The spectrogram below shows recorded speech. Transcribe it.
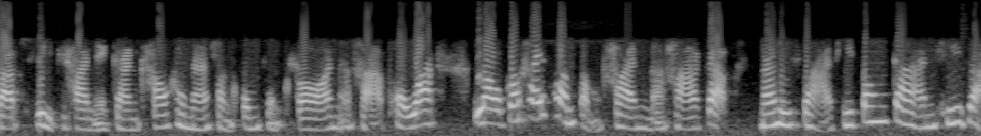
รับสิทธิ์ค่ะในการเข้าคณะสังคมสงเคราะห์นะคะ เพราะว่าเราก็ให้ความสำคัญนะคะ กับนักศึกษาที่ต้องการที่จะ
